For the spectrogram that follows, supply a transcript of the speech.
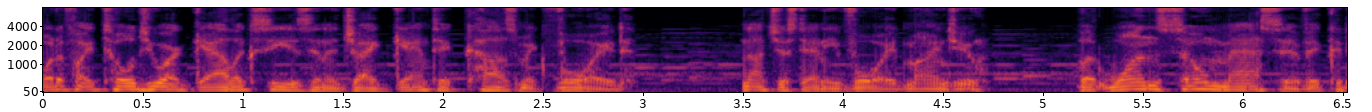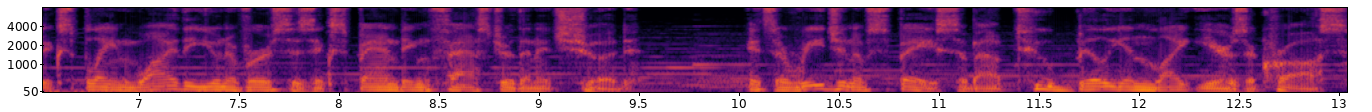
What if I told you our galaxy is in a gigantic cosmic void? Not just any void, mind you, but one so massive it could explain why the universe is expanding faster than it should. It's a region of space about 2 billion light-years across,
